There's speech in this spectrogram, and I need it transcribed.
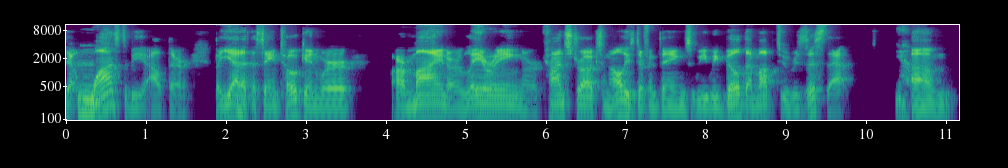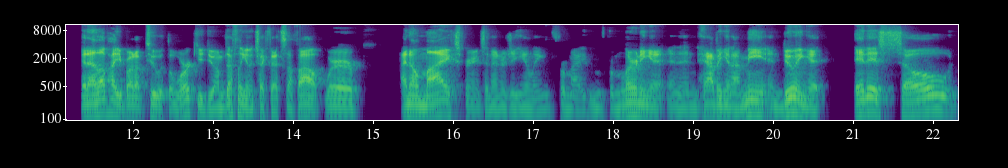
that Mm. wants to be out there, but yet at the same token, we're our mind, our layering, our constructs, and all these different things, we we build them up to resist that. Yeah. Um, and I love how you brought up too with the work you do. I'm definitely going to check that stuff out. Where I know my experience in energy healing from my from learning it and then having it on me and doing it. It is so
